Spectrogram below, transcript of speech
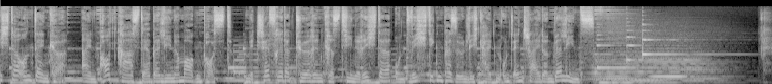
Richter und Denker, ein Podcast der Berliner Morgenpost mit Chefredakteurin Christine Richter und wichtigen Persönlichkeiten und Entscheidern Berlins.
